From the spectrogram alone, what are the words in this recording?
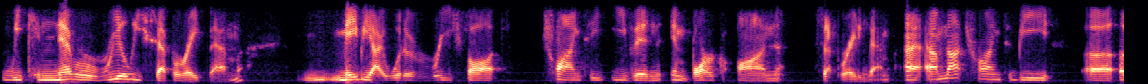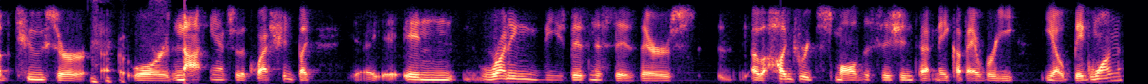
we can never really separate them, maybe I would have rethought trying to even embark on separating them. I, I'm not trying to be uh, obtuse or or not answer the question. But uh, in running these businesses, there's a hundred small decisions that make up every you know big one,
